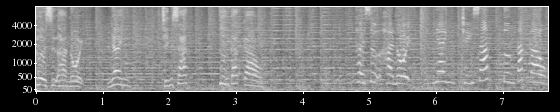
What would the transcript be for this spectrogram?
Thời sự Hà Nội, nhanh, chính xác, tương tác cao. Thời sự Hà Nội, nhanh, chính xác, tương tác cao.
